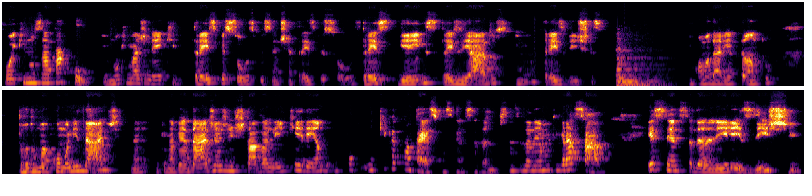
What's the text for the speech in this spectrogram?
foi que nos atacou. Eu nunca imaginei que três pessoas, porque o centro tinha três pessoas, três gays, três viados, três bichas, incomodaria tanto toda uma comunidade, né? Porque, na verdade, a gente estava ali querendo... O que, que acontece com o Centro de Cidadania? O Centro de Cidadania é muito engraçado. Esse Centro de Cidadania, ele existe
